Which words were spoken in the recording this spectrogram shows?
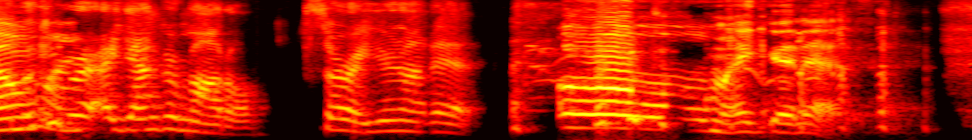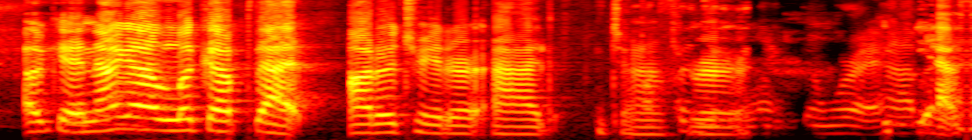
Oh, looking for a younger model. Sorry, you're not it. oh my goodness. Okay, now I gotta look up that Auto Trader ad, Jennifer. Don't worry, I have yes,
